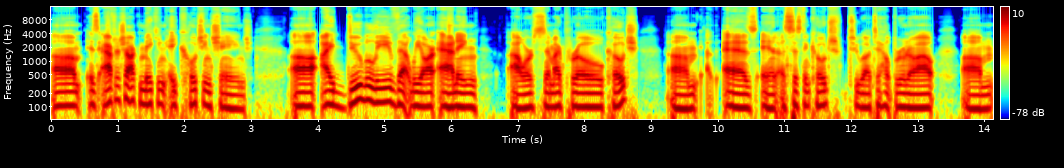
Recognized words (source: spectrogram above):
Um, is Aftershock making a coaching change? Uh, I do believe that we are adding our semi-pro coach um, as an assistant coach to uh, to help Bruno out. Um,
